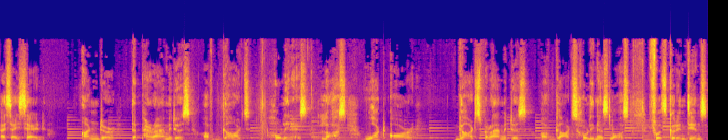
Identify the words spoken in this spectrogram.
as I said, under the parameters of God's holiness laws. What are God's parameters of God's holiness laws. 1 Corinthians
